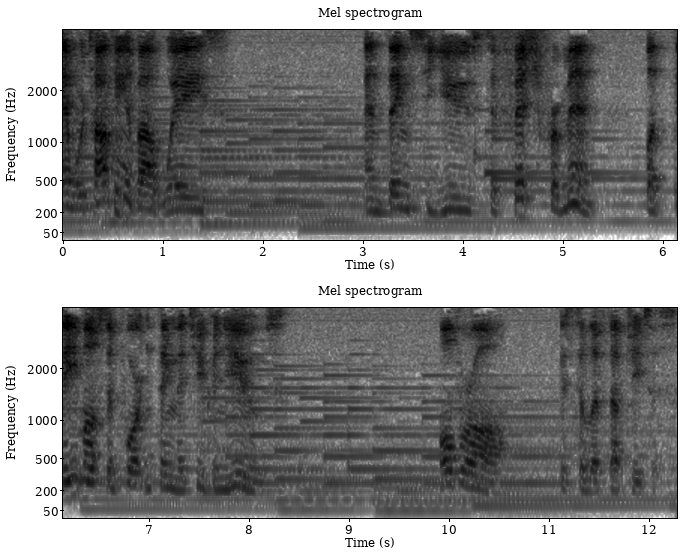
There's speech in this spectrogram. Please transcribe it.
And we're talking about ways and things to use to fish for men but the most important thing that you can use overall is to lift up Jesus.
